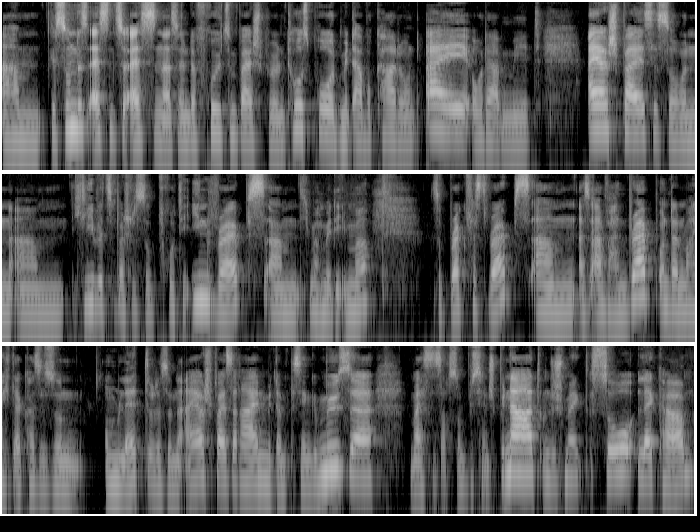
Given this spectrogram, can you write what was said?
ähm, gesundes Essen zu essen, also in der Früh zum Beispiel ein Toastbrot mit Avocado und Ei oder mit Eierspeise, so ein, ähm, ich liebe zum Beispiel so Protein-Wraps, ähm, ich mache mir die immer, so Breakfast Wraps, ähm, also einfach ein Wrap und dann mache ich da quasi so ein Omelette oder so eine Eierspeise rein mit ein bisschen Gemüse, meistens auch so ein bisschen Spinat und es schmeckt so lecker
